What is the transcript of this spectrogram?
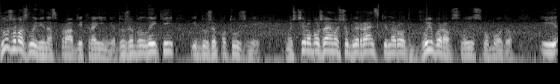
дуже важливій насправді країні, дуже великій і дуже потужній. Ми щиро бажаємо, щоб іранський народ виборов свою свободу, і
